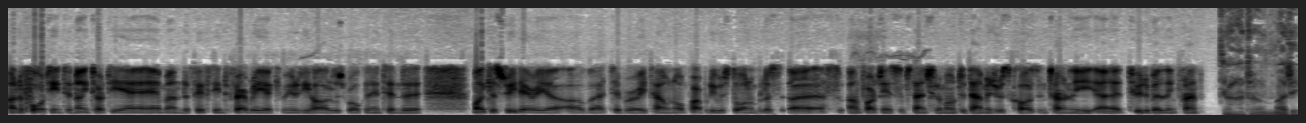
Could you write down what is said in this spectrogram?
on the 14th and 9:30 a.m. on the 15th of February. A community hall was broken into in the Michael Street area of uh, Tipperary town. No property was stolen, but uh, unfortunately, a substantial amount of damage was caused internally uh, to the building. Fran. God Almighty!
